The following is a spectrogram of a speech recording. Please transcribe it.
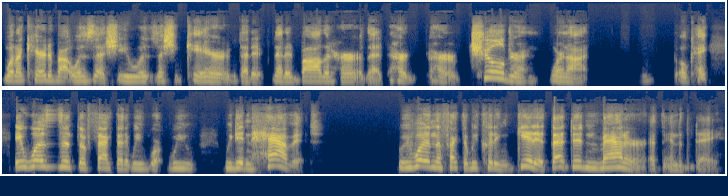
what I cared about was that she was that she cared, that it that it bothered her, that her her children were not okay. It wasn't the fact that we were we we didn't have it. We wasn't the fact that we couldn't get it. That didn't matter at the end of the day.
